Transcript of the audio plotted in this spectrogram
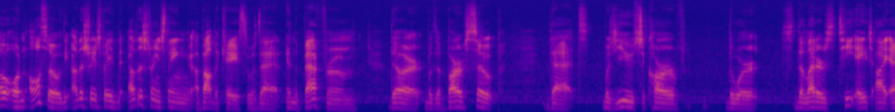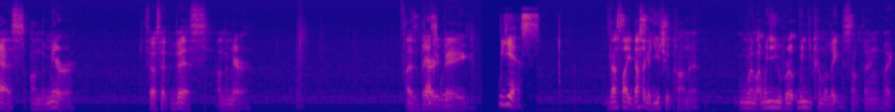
Oh, and also the other strange the other strange thing about the case was that in the bathroom there was a bar of soap that was used to carve the word the letters T H I S on the mirror. So it said this on the mirror. That's very weird. vague. Yes. That's like that's like a YouTube comment. When like when you re- when you can relate to something like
